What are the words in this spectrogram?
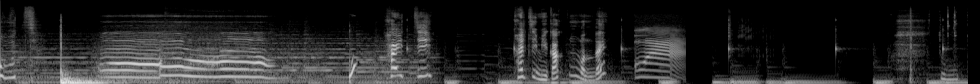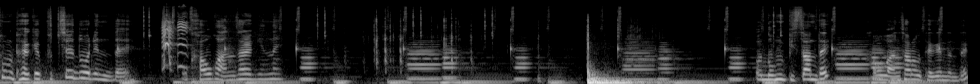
예뻐, 무칠. 아. 팔찌? 팔찌 미 깎은 건데? 또 무품 베개 구칠돌인데 가오가 안 살긴 해. 어, 너무 비싼데? 가오 안 사도 되겠는데?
